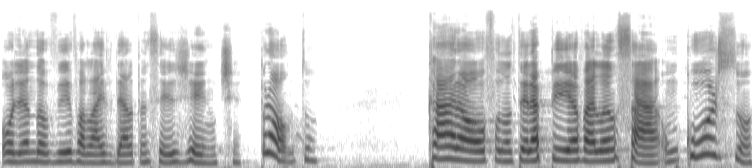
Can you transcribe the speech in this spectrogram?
olhando ao vivo a live dela, pensei, gente, pronto. Carol Fonoterapia vai lançar um curso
